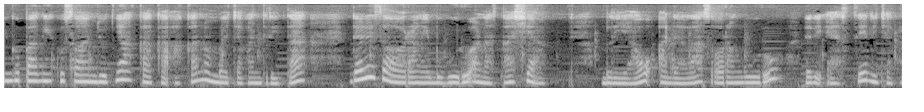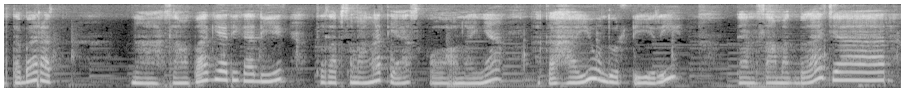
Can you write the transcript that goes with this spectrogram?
Minggu pagiku selanjutnya kakak akan membacakan cerita dari seorang ibu guru Anastasia. Beliau adalah seorang guru dari SD di Jakarta Barat Nah, selamat pagi adik-adik. Tetap semangat ya sekolah online-nya. Kakak Hayu undur diri dan selamat belajar.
